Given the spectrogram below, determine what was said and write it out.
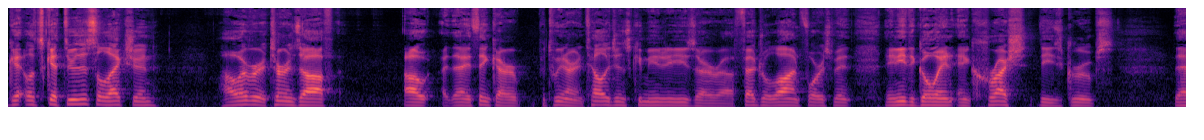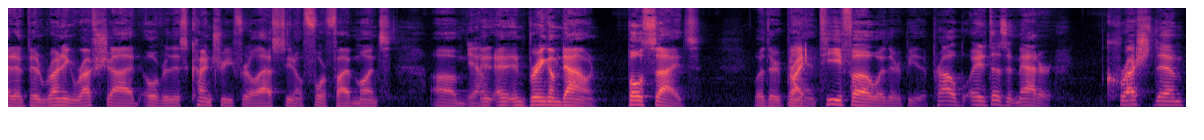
get, let's get through this election. However, it turns off out. I think our between our intelligence communities, our uh, federal law enforcement, they need to go in and crush these groups that have been running roughshod over this country for the last you know four or five months, um, Yeah. and, and, bring them down, both sides, whether it be Right. Antifa, whether it be the Proud Boys, it doesn't matter. Crush them,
